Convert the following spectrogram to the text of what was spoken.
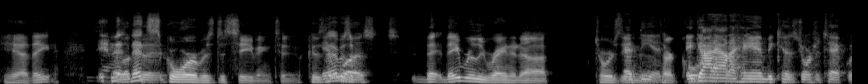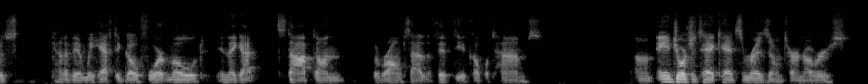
Yeah, they and They that, that score was deceiving too because that was, a- they they really ran it up towards the at end the of the end. third quarter. It got out of hand because Georgia Tech was kind of in we have to go for it mode, and they got stopped on the wrong side of the 50 a couple times. Um, and Georgia Tech had some red zone turnovers.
